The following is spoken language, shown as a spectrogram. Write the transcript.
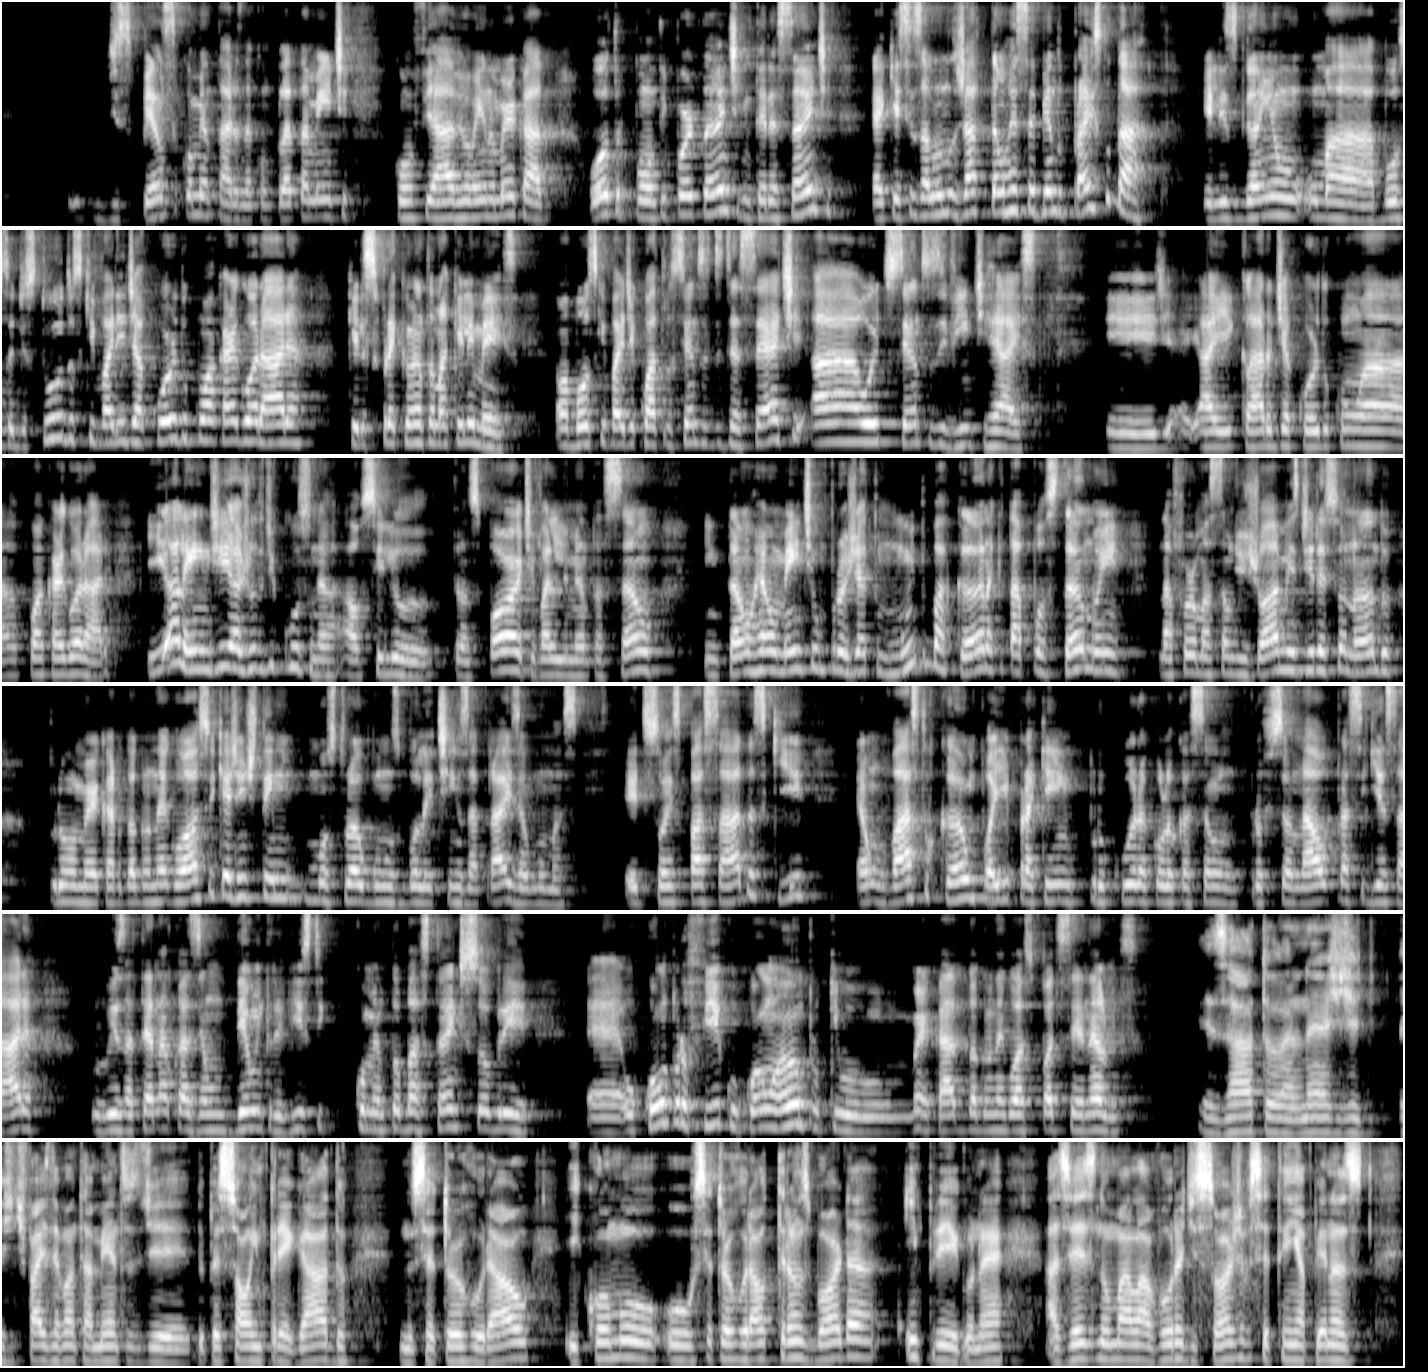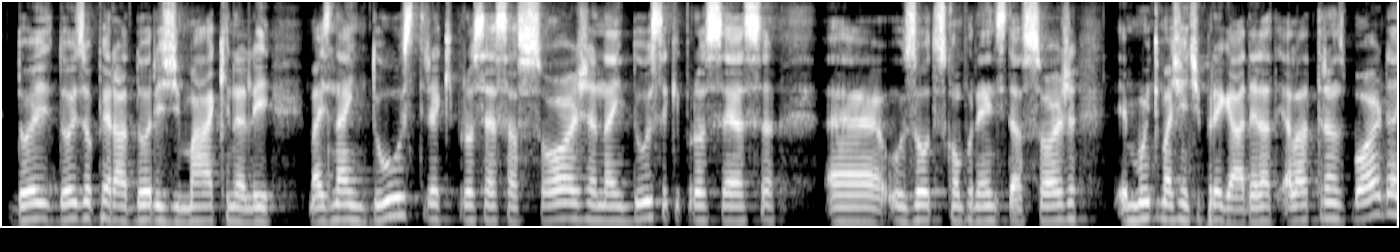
dispensa comentários, né? completamente confiável aí no mercado. Outro ponto importante, interessante, é que esses alunos já estão recebendo para estudar eles ganham uma bolsa de estudos que varia de acordo com a carga horária que eles frequentam naquele mês. É uma bolsa que vai de 417 a 820 reais. E aí, claro, de acordo com a, com a carga horária. E além de ajuda de custo, né? Auxílio transporte, vale alimentação. Então, realmente um projeto muito bacana que está apostando em, na formação de jovens, direcionando para o mercado do agronegócio e que a gente tem mostrou alguns boletins atrás, algumas edições passadas, que é um vasto campo aí para quem procura colocação profissional para seguir essa área. O Luiz até na ocasião deu entrevista e comentou bastante sobre é, o quão profícuo, o quão amplo que o mercado do agronegócio pode ser, né, Luiz? Exato, né? A gente, a gente faz levantamentos de, do pessoal empregado no setor rural e como o setor rural transborda emprego, né? Às vezes numa lavoura de soja você tem apenas dois, dois operadores de máquina ali, mas na indústria que processa a soja, na indústria que processa é, os outros componentes da soja, é muito mais gente empregada. Ela, ela transborda,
